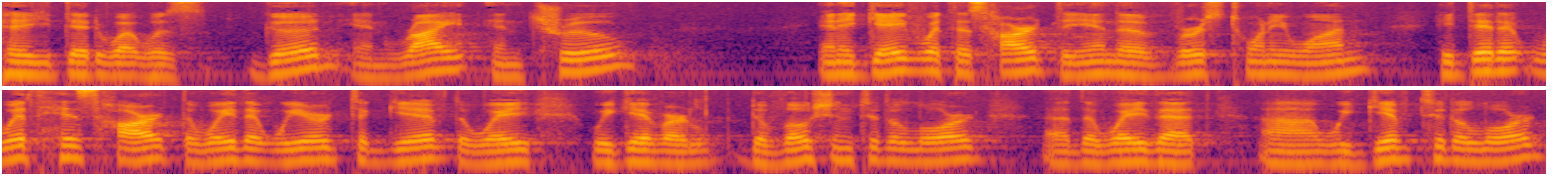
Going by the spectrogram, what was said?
he did what was good and right and true. And he gave with his heart, the end of verse 21. He did it with his heart, the way that we are to give, the way we give our devotion to the Lord, uh, the way that uh, we give to the Lord.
